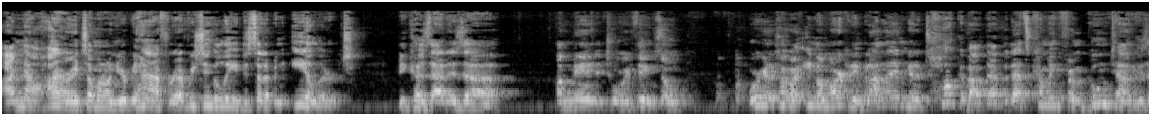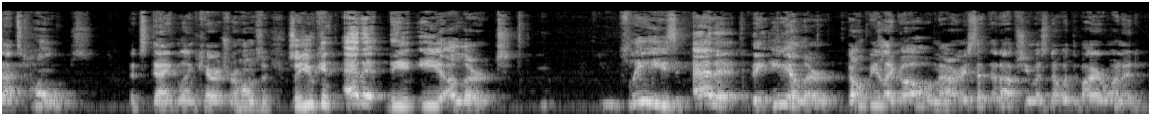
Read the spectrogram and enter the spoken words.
I'm now hiring someone on your behalf for every single lead to set up an e alert because that is a, a mandatory thing. So we're going to talk about email marketing, but I'm not even going to talk about that. But that's coming from Boomtown because that's homes. It's dangling carrots for homes. So you can edit the e alert. Please edit the e alert. Don't be like, oh, Mallory set that up. She must know what the buyer wanted.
